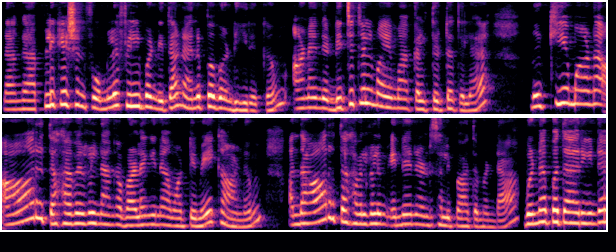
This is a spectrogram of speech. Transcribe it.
நாங்கள் அப்ளிகேஷன் ஃபார்மில் ஃபில் பண்ணி தான் அனுப்ப வேண்டி இருக்கும் ஆனால் இந்த டிஜிட்டல் மயமாக்கல் திட்டத்தில் முக்கியமான ஆறு தகவல்கள் நாங்க வழங்கினா மட்டுமே காணும். அந்த ஆறு தகவல்களும் என்னென்னு சொல்லி பார்த்தோம்டா. விண்ணப்பதாரியின்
